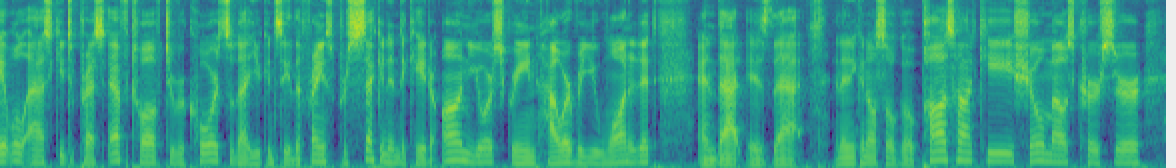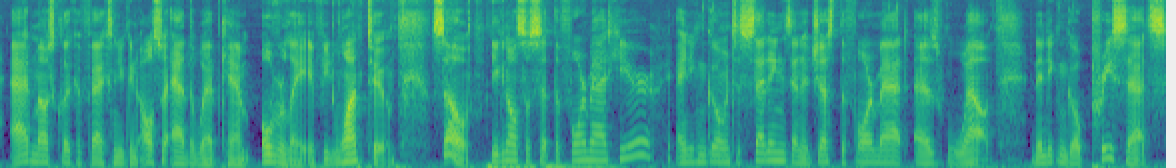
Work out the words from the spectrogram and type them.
it will ask you to press F12 to record so that you can see the frames per second indicator on your screen however you wanted it and that is that and then you can also go pause hotkey show mouse cursor add mouse click effects and you can also add the webcam overlay if you'd want to. So you can also set the format here and you can go into settings and adjust the format as well. And then you can go presets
